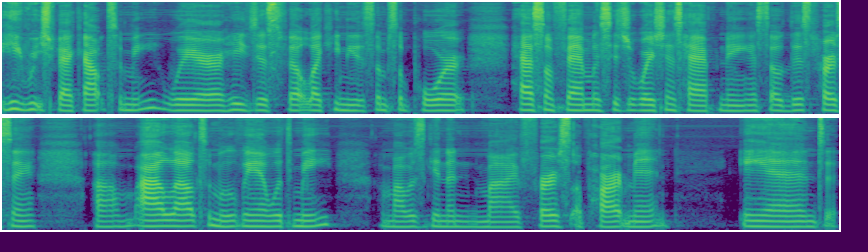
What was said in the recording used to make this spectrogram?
he reached back out to me where he just felt like he needed some support, had some family situations happening. And so this person um, I allowed to move in with me. Um, I was getting my first apartment and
